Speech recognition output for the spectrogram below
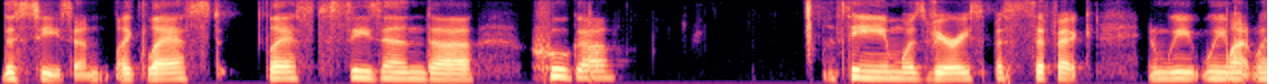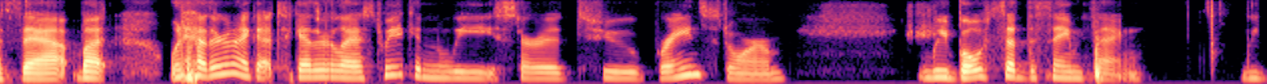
the season. Like last last season, the Hygge theme was very specific and we we went with that. But when Heather and I got together last week and we started to brainstorm, we both said the same thing. We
